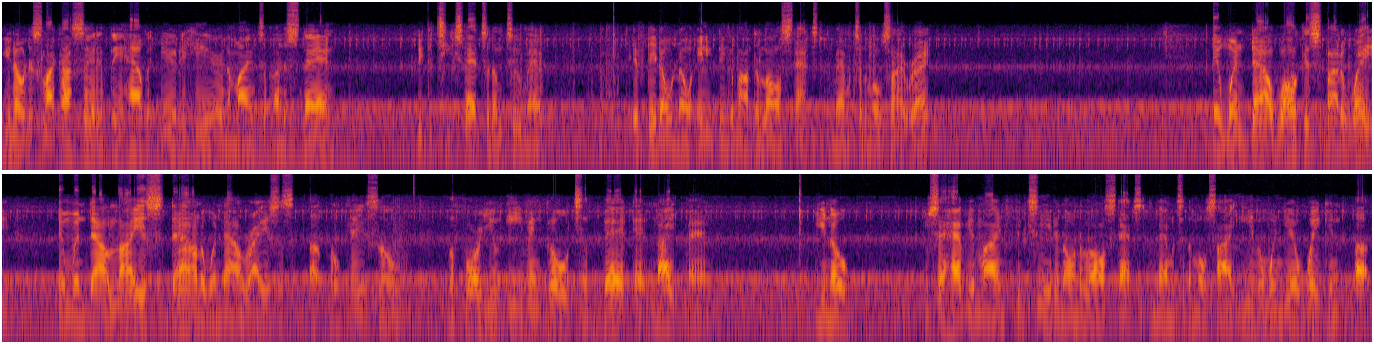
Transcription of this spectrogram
you know, just like I said, if they have an ear to hear and a mind to understand, you can teach that to them too, man if they don't know anything about the law, statutes, and commandments of the Most High, right? And when thou walkest by the way, and when thou liest down and when thou risest up. Okay, so before you even go to bed at night, man, you know, you should have your mind fixated on the law, statutes, and commandments of the Most High, even when you're waking up.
